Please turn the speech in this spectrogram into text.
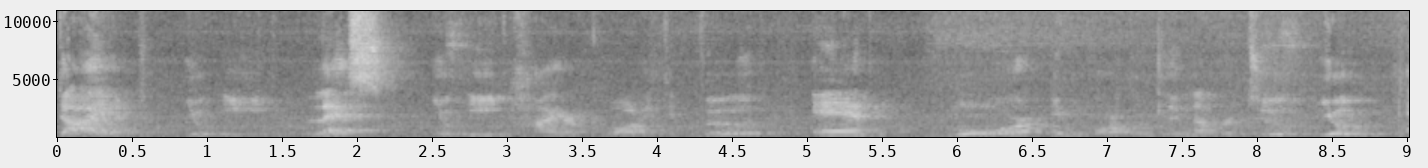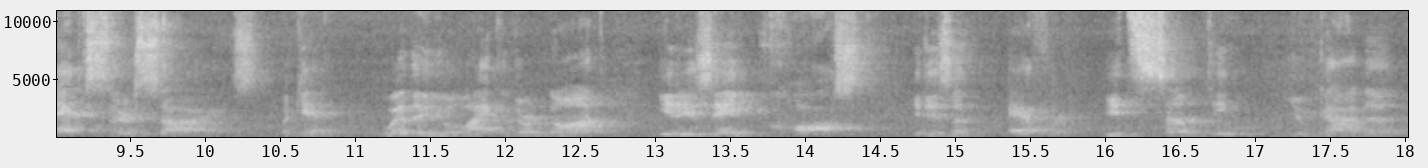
diet. You eat less, you eat higher quality food, and more importantly, number two, you exercise. Again, whether you like it or not, it is a cost. It is an effort. It's something you gotta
